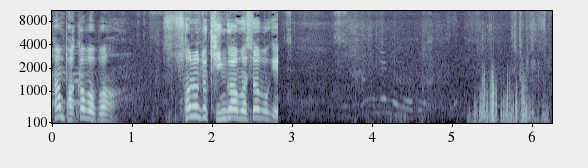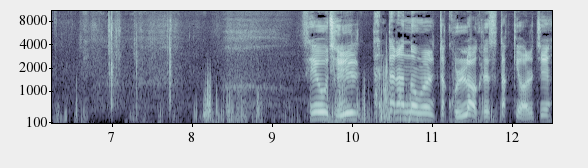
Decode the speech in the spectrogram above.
한번 바꿔봐봐 선우도 긴 거 한번 써보게 새우 제일 단단한 놈을 딱 골라. 그래서 딱 끼워. 알았지?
